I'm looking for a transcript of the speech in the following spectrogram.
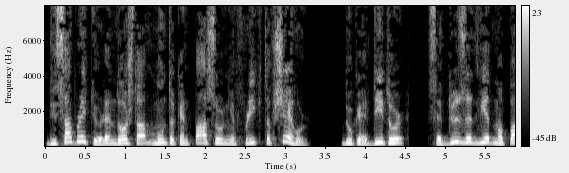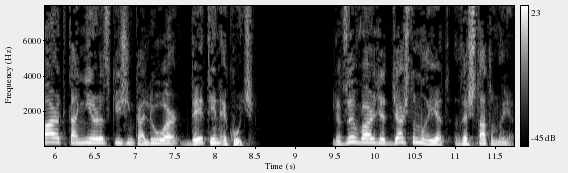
Disa prej tyre ndoshta mund të kenë pasur një frikë të fshehur, duke e ditur se 40 vjet më parë këta njerëz kishin kaluar detin e kuq. Lexojmë vargjet 16 dhe 17.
